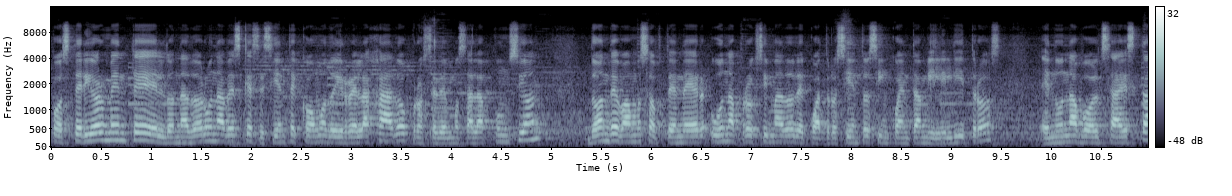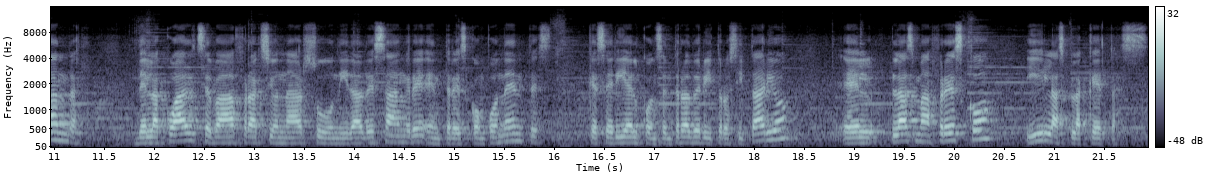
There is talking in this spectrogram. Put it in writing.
Posteriormente, el donador, una vez que se siente cómodo y relajado, procedemos a la punción, donde vamos a obtener un aproximado de 450 mililitros en una bolsa estándar, de la cual se va a fraccionar su unidad de sangre en tres componentes, que sería el concentrado eritrocitario, el plasma fresco y las plaquetas.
